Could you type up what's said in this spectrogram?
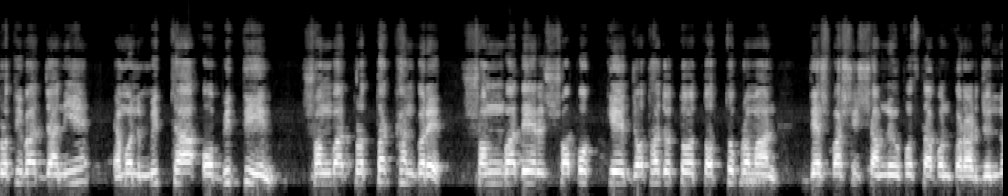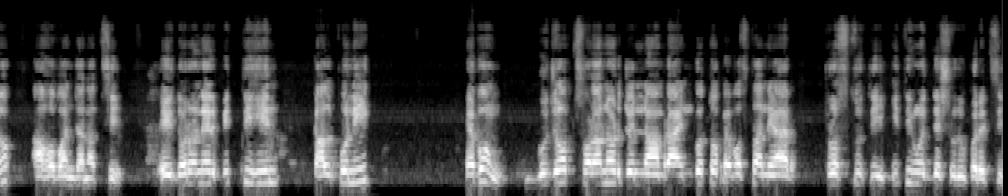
প্রতিবাদ জানিয়ে এমন মিথ্যা ও ভিত্তিহীন সংবাদ প্রত্যাখ্যান করে সংবাদের সপক্ষে যথাযথ তথ্য প্রমাণ দেশবাসীর সামনে উপস্থাপন করার জন্য আহ্বান জানাচ্ছি। এই ধরনের ভিত্তিহীন, কাল্পনিক এবং গুজব ছড়ানোর জন্য আমরা আইনগত ব্যবস্থা নেয়ার প্রস্তুতি ইতিমধ্যে শুরু করেছি।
